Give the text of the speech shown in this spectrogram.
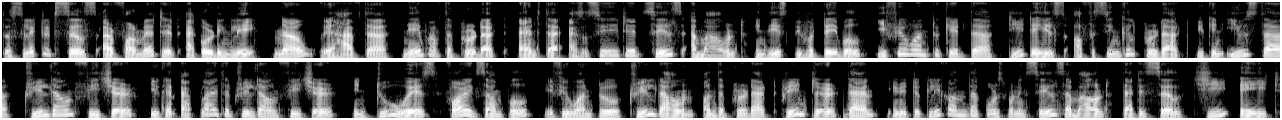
the selected cells are formatted accordingly. Now we have the name of the product and the associated sales amount in this pivot table. If you want to get the details of a single product, you can use the drill down feature. You can apply the drill down feature in two ways. For example, if you want to drill down on the product printer, then you need to click on the corresponding sales amount that is cell G8.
